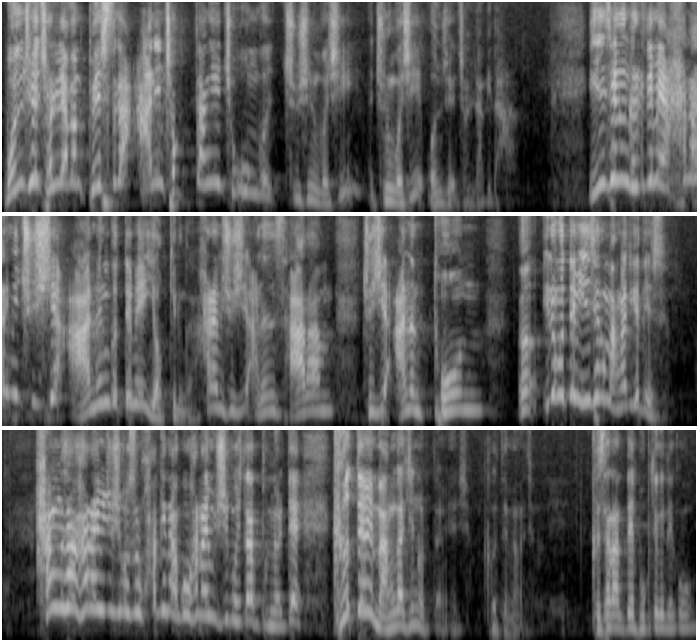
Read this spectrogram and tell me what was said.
원수의 전략은 베스트가 아닌 적당히 좋은 것 주시는 것이 주는 것이 원수의 전략이다. 인생은 그렇기 때문에 하나님이 주시지 않은 것 때문에 엮이는 거야. 하나님이 주시지 않은 사람, 주시지 않은 돈, 어? 이런 것 때문에 인생은 망가지게 돼 있어. 항상 하나님이 주신 것을 확인하고 하나님이 주신 것이다 분명할 때 그것 때문에 망가지는 없다는 거죠. 그것 때문에 망가져. 그 사람 때문에 복되게 되고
